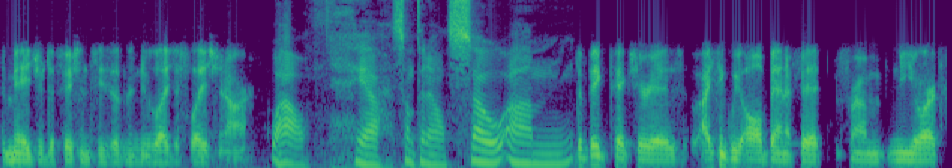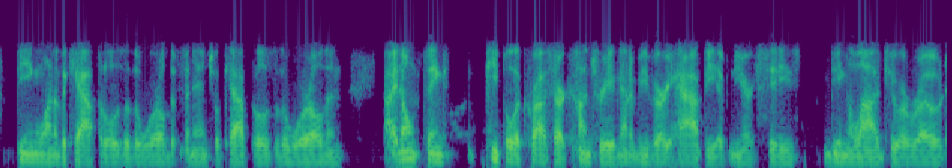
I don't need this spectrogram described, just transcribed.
the major deficiencies of the new legislation are. Wow. Yeah, something else. So, um... the big picture is I think we all benefit from New York being one of the capitals of the world, the financial capitals of the world. And I don't think people across our country are going to be very happy if New York City's being allowed to erode.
